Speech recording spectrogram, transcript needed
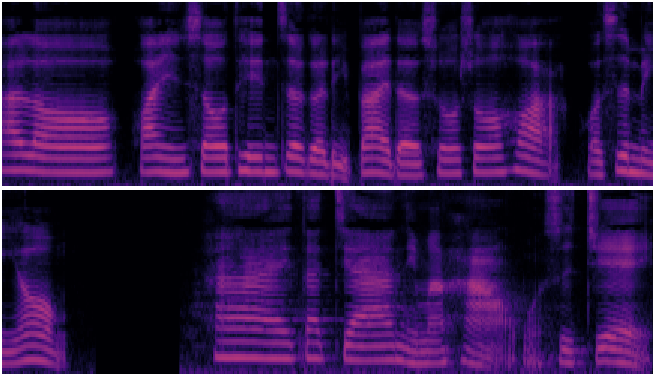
Hello，欢迎收听这个礼拜的说说话，我是米用。嗨，大家你们好，我是 Jay。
